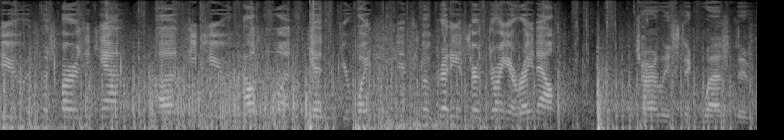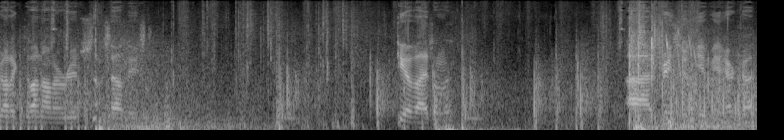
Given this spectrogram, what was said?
Two, as much as you can. Uh, C2, Alpha 1, get your white skin smoke ready and start throwing it right now. Charlie, stick west. They've got a gun on a ridge to the southeast. Do you have eyes on them? Uh, pretty soon give me a haircut.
